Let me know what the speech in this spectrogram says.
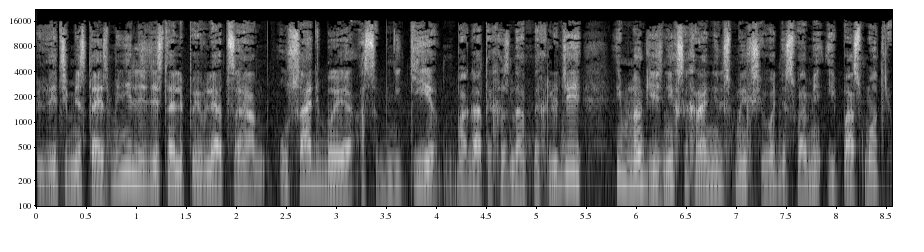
эти места изменились, здесь стали появляться усадьбы, особняки богатых и знатных людей, и многие из них сохранились. Мы их сегодня с вами и посмотрим.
